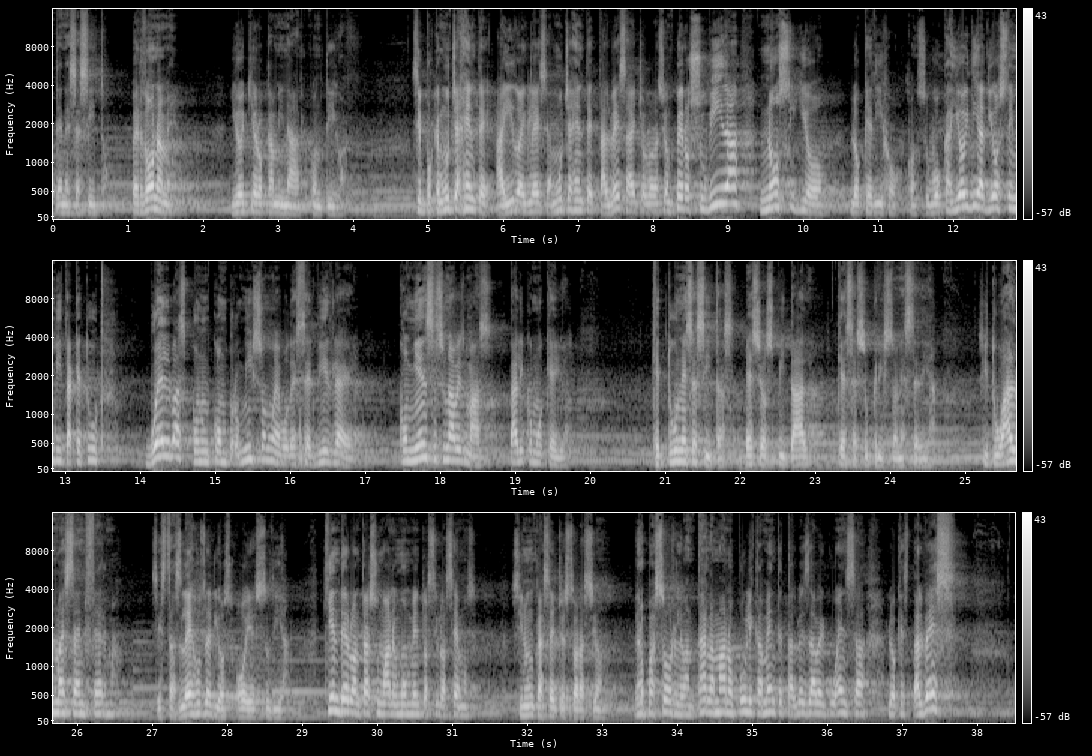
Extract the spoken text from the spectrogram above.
te necesito, perdóname y hoy quiero caminar contigo. Sí, porque mucha gente ha ido a iglesia, mucha gente tal vez ha hecho la oración, pero su vida no siguió lo que dijo con su boca. Y hoy día Dios te invita a que tú vuelvas con un compromiso nuevo de servirle a Él. Comiences una vez más, tal y como aquello que tú necesitas ese hospital que es Jesucristo en este día. Si tu alma está enferma, si estás lejos de Dios, hoy es tu día. ¿Quién debe levantar su mano en un momento así lo hacemos? Si nunca has hecho esta oración. Pero pastor, levantar la mano públicamente tal vez da vergüenza, lo que tal vez,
